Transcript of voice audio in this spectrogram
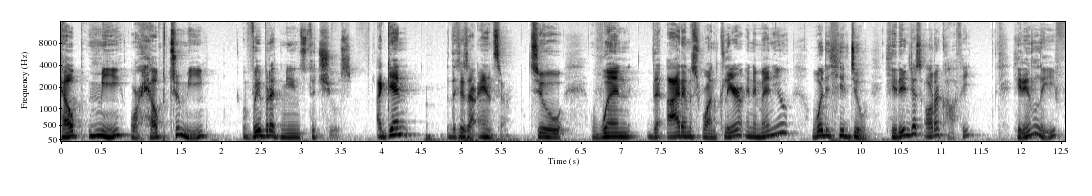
help me, or help to me, выбрать means to choose. Again, this is our answer to when the items were unclear in the menu. What did he do? He didn't just order coffee. He didn't leave.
